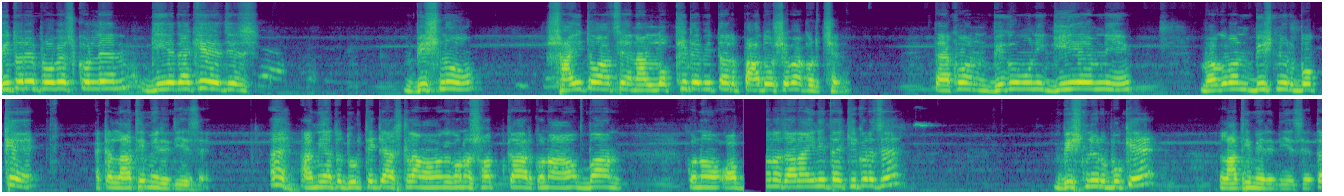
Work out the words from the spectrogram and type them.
ভিতরে প্রবেশ করলেন, গিয়ে দেখে যে বিষ্ণু শায়িত আছেন আর লক্ষ্মী দেবী তার পাদ সেবা করছেন। তা এখন ভিগুমুনি গিয়ে এমনি ভগবান বিষ্ণুর বক্ষে একটা লাথি মেরে দিয়েছে। হ্যাঁ আমি এত দূর থেকে আসলাম, আমাকে কোনো সৎকার, কোনো আহ্বান, কোনো জানায়নি, তাই কি করেছে? বিষ্ণুর বুকে লাথি মেরে দিয়েছে। তা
